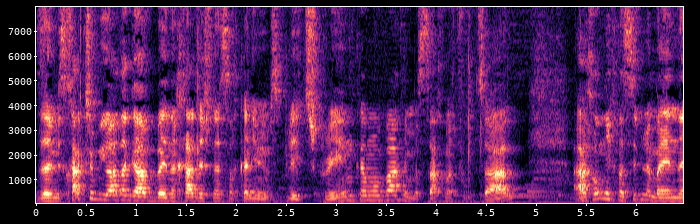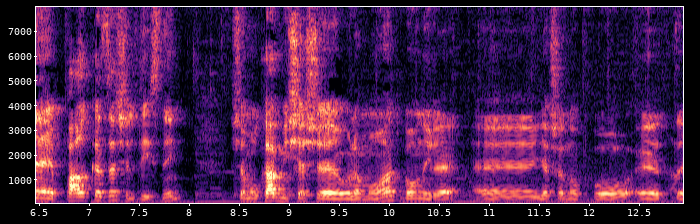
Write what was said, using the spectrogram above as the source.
זה משחק שמיועד אגב בין אחד לשני שחקנים עם ספליט שקרין כמובן, עם מסך מפוצל. אנחנו נכנסים למעין אה, פארק כזה של דיסני. שמורכב משש עולמות, בואו נראה, אה, יש לנו פה את אה,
